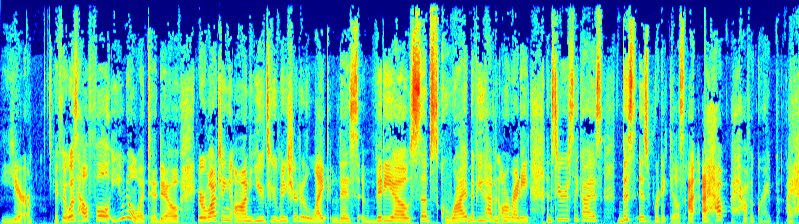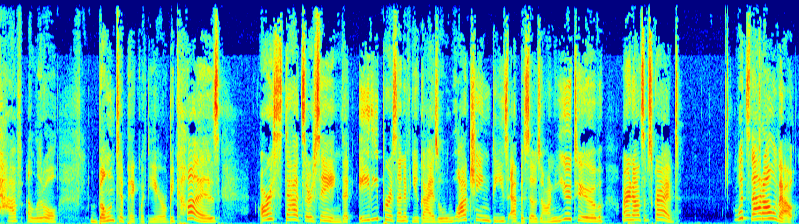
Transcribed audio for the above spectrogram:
year. If it was helpful, you know what to do. If you're watching on YouTube, make sure to like this video, subscribe if you haven't already. And seriously, guys, this is ridiculous. I, I have I have a gripe. I have a little bone to pick with you because our stats are saying that 80% of you guys watching these episodes on YouTube are not subscribed. What's that all about?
